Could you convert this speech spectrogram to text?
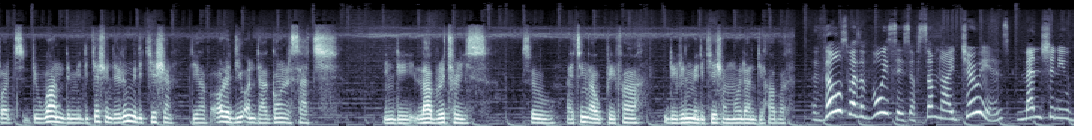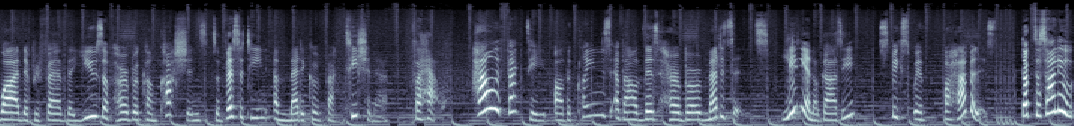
But the one, the medication, the real medication, they have already undergone research in the laboratories. So I think I would prefer the real medication more than the herbal. Those were the voices of some Nigerians mentioning why they prefer the use of herbal concoctions to visiting a medical practitioner for help. How effective are the claims about these herbal medicines? Lillian Ogazi speaks with a herbalist. Dr. Saliu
